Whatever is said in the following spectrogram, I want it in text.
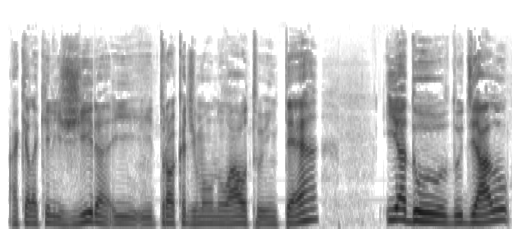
aquela que ele gira e, e troca de mão no alto e enterra. E a do, do Diallo,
